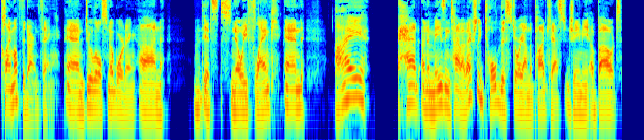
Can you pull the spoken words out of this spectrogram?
climb up the darn thing and do a little snowboarding on its snowy flank. And I had an amazing time. I've actually told this story on the podcast, Jamie, about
